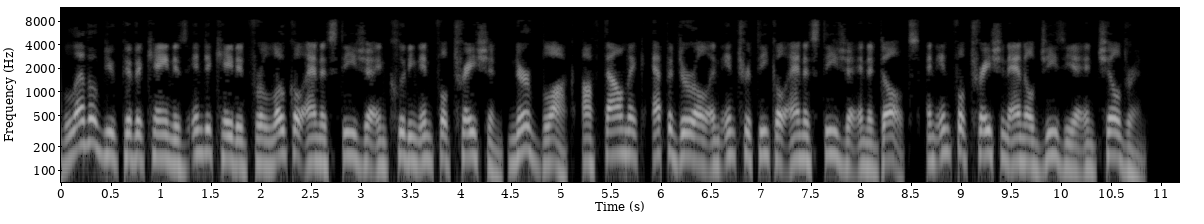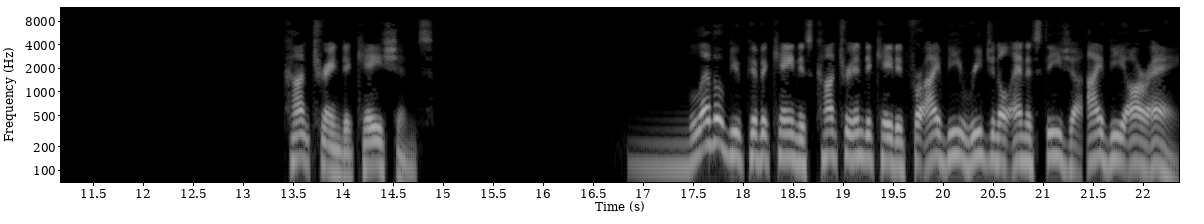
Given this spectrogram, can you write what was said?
Levobupivacaine is indicated for local anesthesia including infiltration, nerve block, ophthalmic, epidural and intrathecal anesthesia in adults, and infiltration analgesia in children. Contraindications Levobupivacaine is contraindicated for IV regional anesthesia IVRA.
